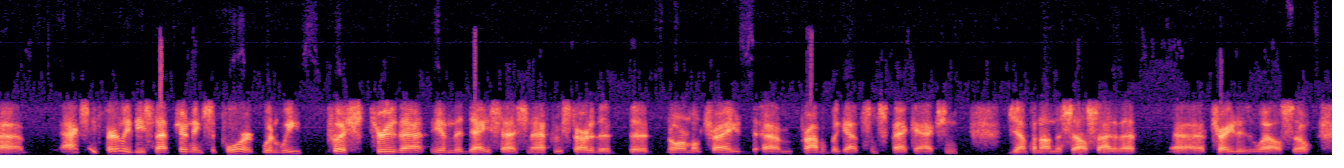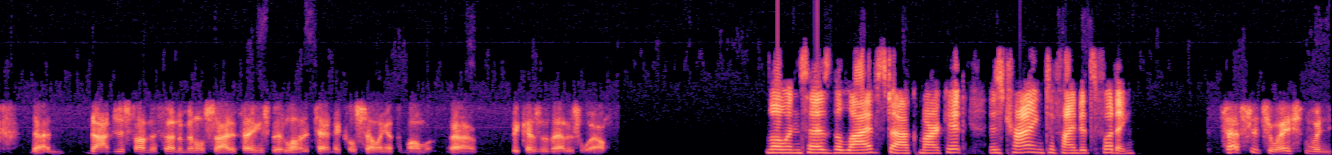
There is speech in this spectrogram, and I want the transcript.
uh, actually fairly decent uptrending support when we pushed through that in the day session after we started the, the normal trade, um, probably got some spec action jumping on the sell side of that uh, trade as well. So, uh, not just on the fundamental side of things, but a lot of technical selling at the moment uh, because of that as well. Lowen says the livestock market is trying to find its footing. Tough situation when,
